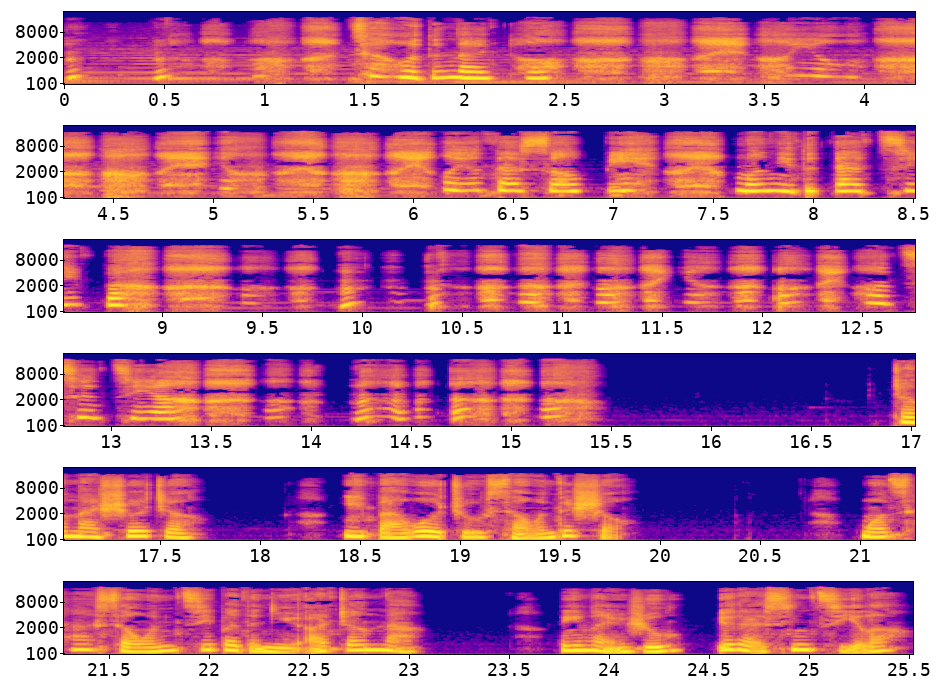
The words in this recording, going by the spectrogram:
掐我的奶头，哎呦，要我要大骚逼，摸你的大鸡巴，嗯嗯好刺激啊！张娜说着，一把握住小文的手，摩擦小文鸡巴的女儿张娜，林婉如有点心急了。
